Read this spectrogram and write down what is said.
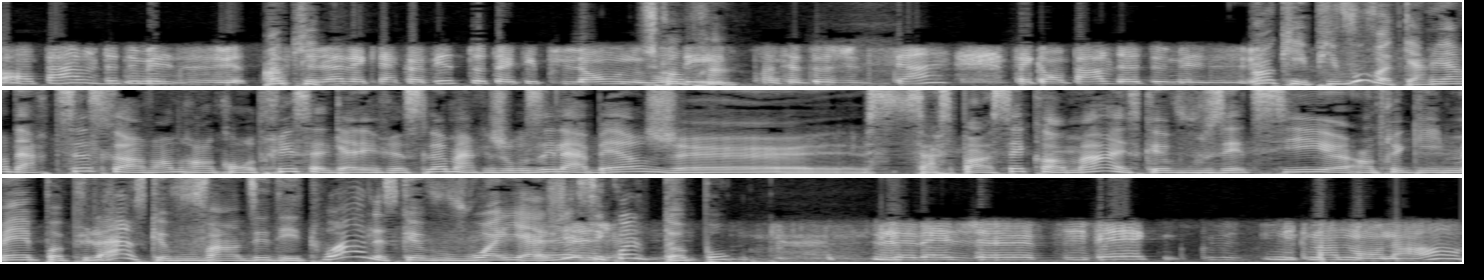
On parle de 2018. Parce que là, avec la COVID, tout a été plus long au niveau des procédures judiciaires. Fait qu'on parle de 2018. OK. Puis vous, votre carrière d'artiste, là, avant de rencontrer cette galériste-là, Marie-Josée Laberge, euh, ça se passait comment? Est-ce que vous étiez, euh, entre guillemets, populaire? Est-ce que vous vendiez des toiles? Est-ce que vous voyagiez? Euh, C'est quoi le topo? Je, ben, je vivais uniquement de mon art.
